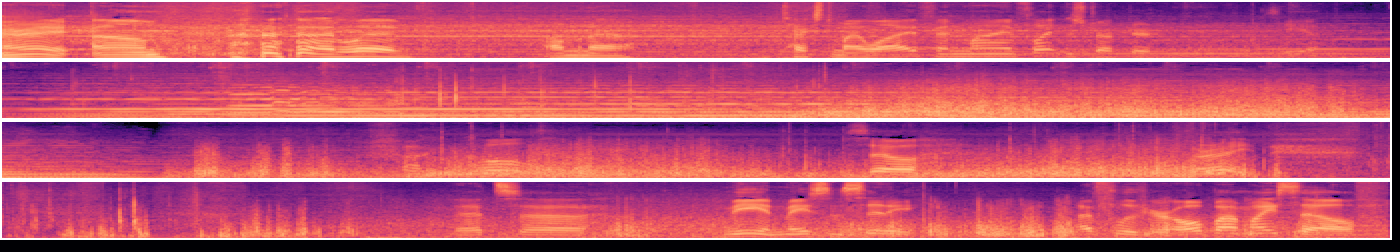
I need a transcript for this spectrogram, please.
All right, um, I live. I'm gonna text my wife and my flight instructor. So, all right. That's uh, me in Mason City. I flew here all by myself.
